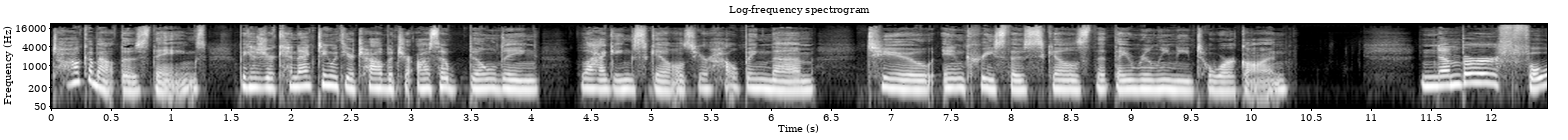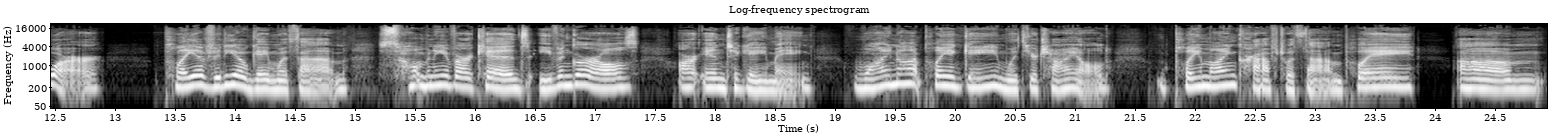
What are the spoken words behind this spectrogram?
Talk about those things because you're connecting with your child, but you're also building lagging skills. You're helping them to increase those skills that they really need to work on. Number four, play a video game with them. So many of our kids, even girls, are into gaming. Why not play a game with your child? Play Minecraft with them. Play um,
